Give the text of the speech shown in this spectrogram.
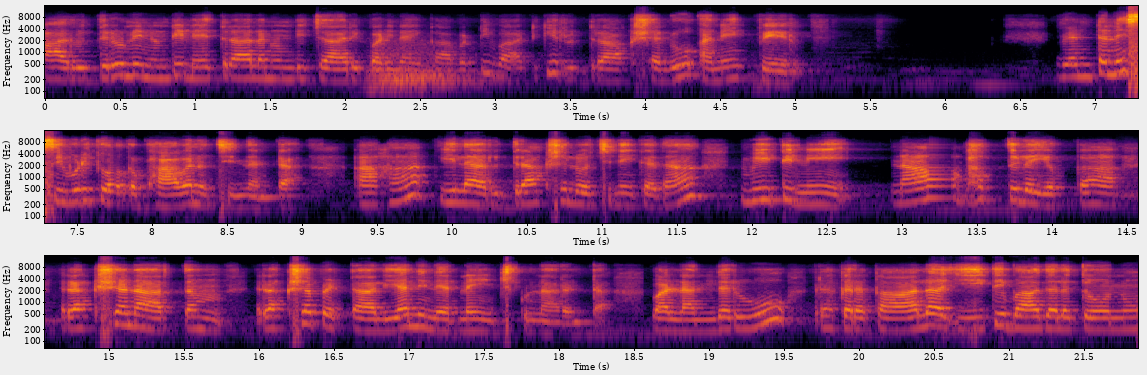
ఆ రుద్రుని నుండి నేత్రాల నుండి జారి పడినాయి కాబట్టి వాటికి రుద్రాక్షలు అనే పేరు. వెంటనే శివుడికి ఒక భావన వచ్చిందంట ఆహా ఇలా రుద్రాక్షలు వచ్చినాయి కదా వీటిని నా భక్తుల యొక్క రక్షణార్థం రక్ష పెట్టాలి అని నిర్ణయించుకున్నారంట. వాళ్ళందరూ రకరకాల ఈతి బాధలతోనూ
